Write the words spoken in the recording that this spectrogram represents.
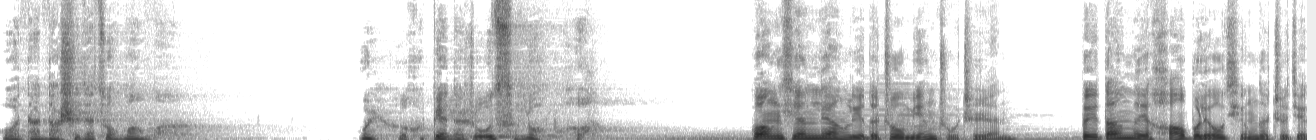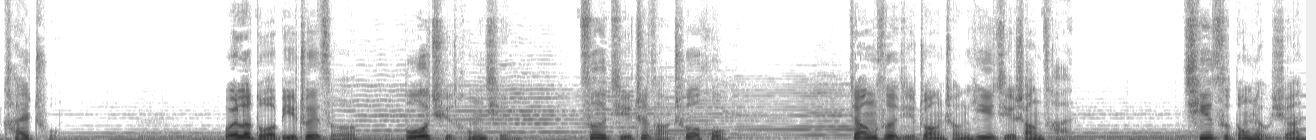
我难道是在做梦吗？为何会变得如此落魄？光鲜亮丽的著名主持人，被单位毫不留情的直接开除。为了躲避追责，博取同情，自己制造车祸，将自己撞成一级伤残。妻子董柳轩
